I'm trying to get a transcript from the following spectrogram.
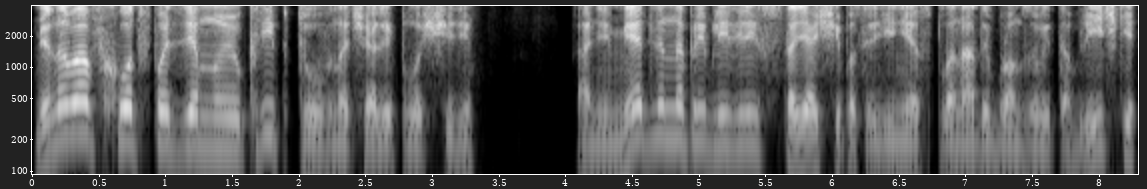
Миновав вход в подземную крипту в начале площади, они медленно приблизились к стоящей посредине эспланады бронзовой таблички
